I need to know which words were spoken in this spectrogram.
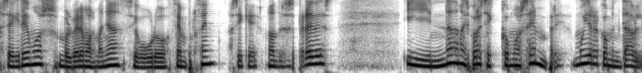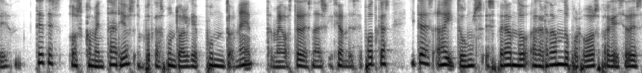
seguiremos, volveremos mañá, seguro 100%, así que non desesperedes. esperedes. E nada máis por hoxe, como sempre, moi recomendable. Tedes os comentarios en podcast.algue.net, tamén os tedes na descripción deste podcast, e tedes iTunes esperando, agardando por vos para que deixades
